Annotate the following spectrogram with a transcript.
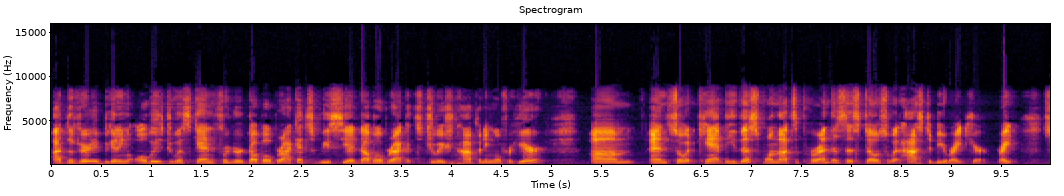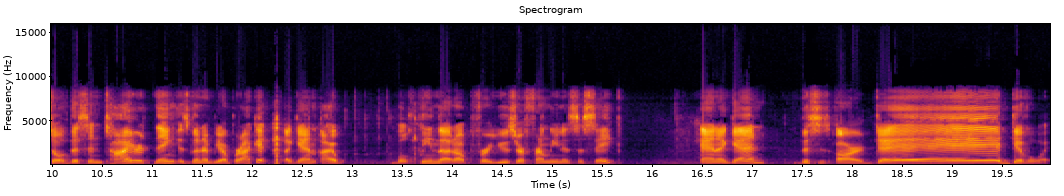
at the very beginning, always do a scan for your double brackets. We see a double bracket situation happening over here. Um, and so it can't be this one, that's a parenthesis still, so it has to be right here, right? So this entire thing is going to be a bracket. Again, I will clean that up for user friendliness' sake. And again, this is our dead giveaway,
